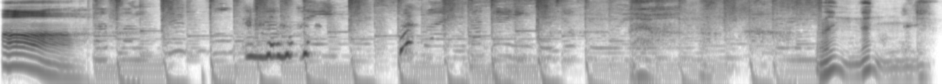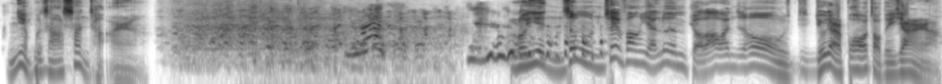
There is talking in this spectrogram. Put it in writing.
啊！那你那你你也不咋善茬啊，落叶，你这么你这方言论表达完之后，有点不好找对象啊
